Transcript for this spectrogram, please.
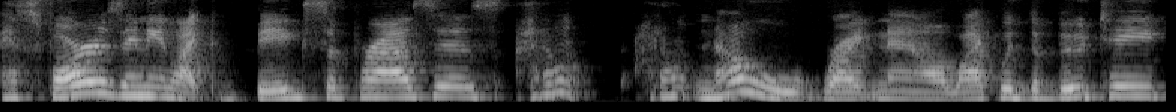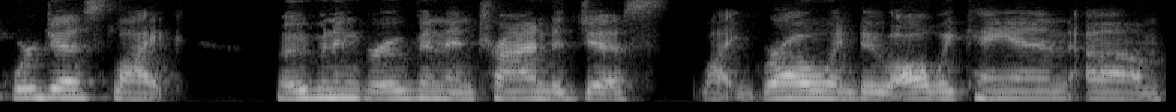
as far as any like big surprises i don't I don't know right now. Like with the boutique, we're just like moving and grooving and trying to just like grow and do all we can. Um,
